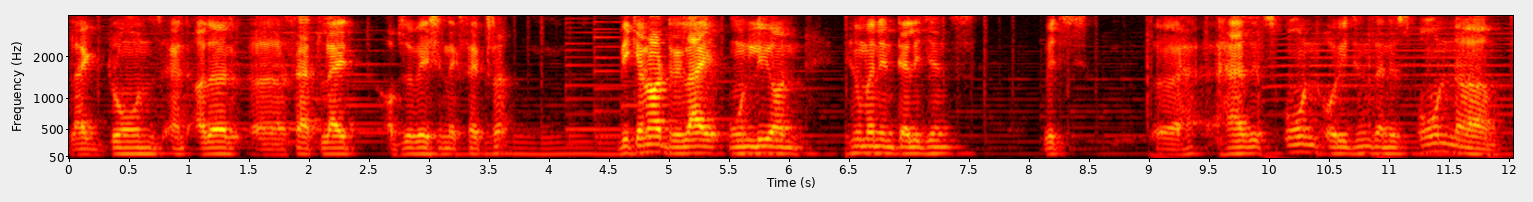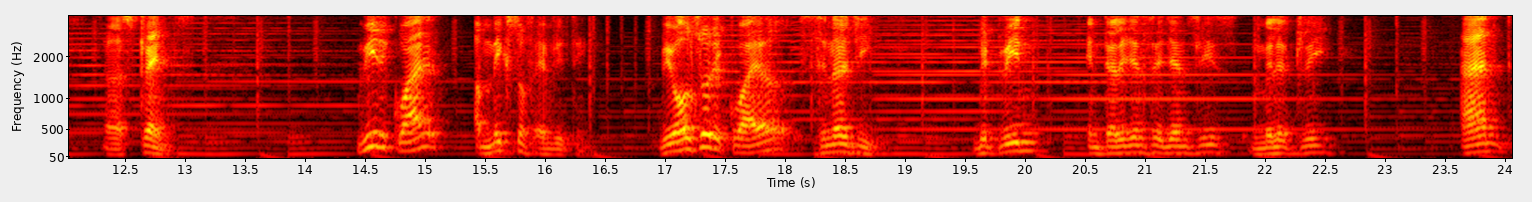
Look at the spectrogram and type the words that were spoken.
like drones and other uh, satellite observation etc we cannot rely only on human intelligence which uh, has its own origins and its own uh, uh, strengths. We require a mix of everything. We also require synergy between intelligence agencies, military, and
